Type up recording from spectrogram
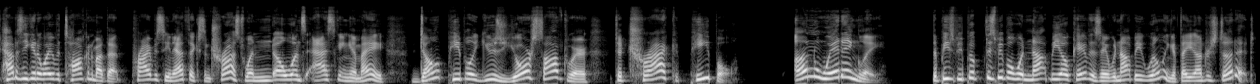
How does he get away with talking about that privacy and ethics and trust when no one's asking him, hey, don't people use your software to track people unwittingly? The these people, these people would not be okay with this. They would not be willing if they understood it.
